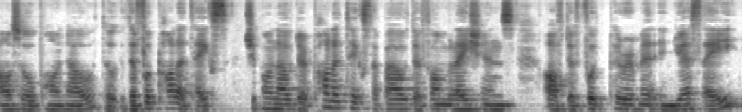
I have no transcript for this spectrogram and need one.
also point out the, the food politics. She point out the politics about the formulations of the food pyramid in USA.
